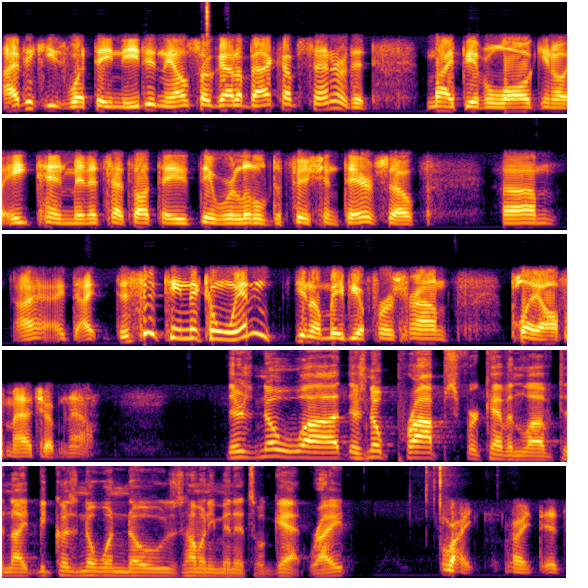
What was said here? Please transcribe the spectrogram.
I think he's what they needed, and they also got a backup center that might be able to log, you know, eight ten minutes. I thought they they were a little deficient there, so um, I, I, I this is a team that can win, you know, maybe a first round playoff matchup now. There's no uh, there's no props for Kevin Love tonight because no one knows how many minutes he'll get, right? Right, right. It's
